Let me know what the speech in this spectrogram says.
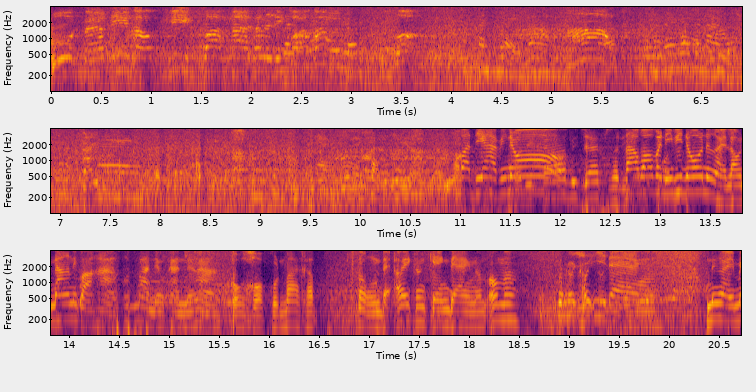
พูดแบบนี้เราขี้คว้างหน้าท่านเลยดีกว่ามั้งก็ คันใหญ่มาก อ้าว ไม่ว่าจะนาน ใจ ส วัสดีค่ะพี่โน่พี่แจ็คสวัสดีทราบว่าวันนี้พี่โน่เหนื่อยเรานั่งดีกว่าค่ะคนบ้านเดียวกันนะคะโอ้ขอบคุณมากครับ ส่งแดเอ้ยกางเกงแดงนะเอามาเก้าอี้แดง เหนื่อยไหม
